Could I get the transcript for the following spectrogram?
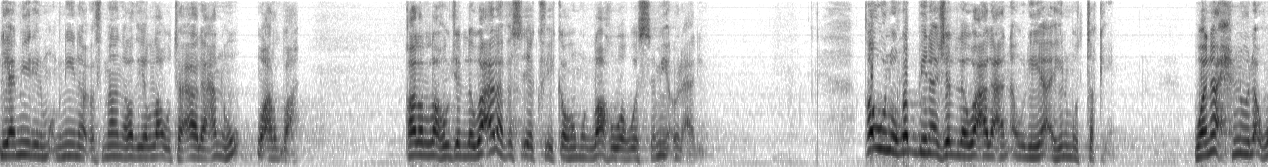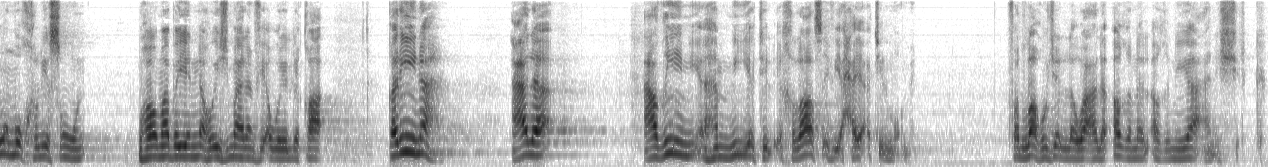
لأمير المؤمنين عثمان رضي الله تعالى عنه وأرضاه. قال الله جل وعلا فسيكفيكهم الله وهو السميع العليم قول ربنا جل وعلا عن أوليائه المتقين ونحن له مخلصون وهو ما بيناه اجمالا في أول اللقاء قرينة على عظيم أهمية الإخلاص في حياة المؤمن. فالله جل وعلا أغنى الأغنياء عن الشرك.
